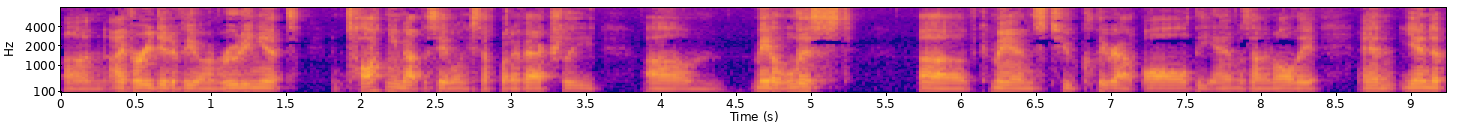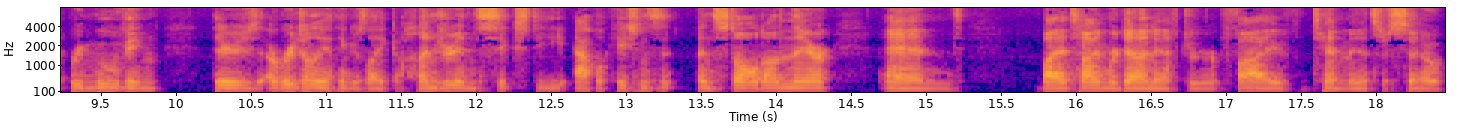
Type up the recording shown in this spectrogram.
I've already did a video on rooting it and talking about disabling stuff, but I've actually um, made a list of commands to clear out all the Amazon, all the, and you end up removing there's originally I think there's like 160 applications installed on there, and by the time we're done after five ten minutes or so,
